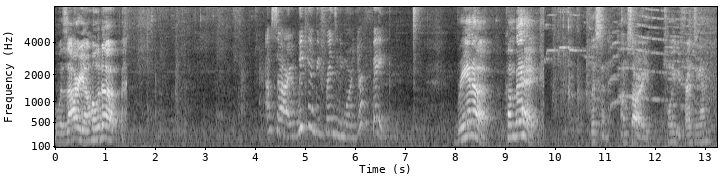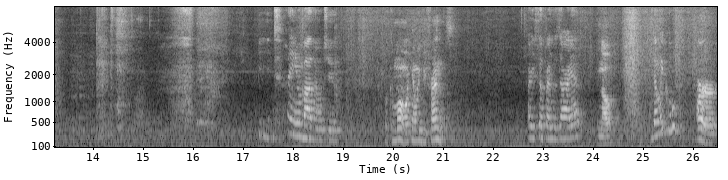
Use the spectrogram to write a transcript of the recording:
Wazaria, hold up. I'm sorry, we can't be friends anymore. You're fake. Brianna, come back. Listen, I'm sorry. Can we be friends again? I ain't even bothering with you. Well, come on. Why can't we be friends? Are you still friends with Zaria? No. Then we cool. Er,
